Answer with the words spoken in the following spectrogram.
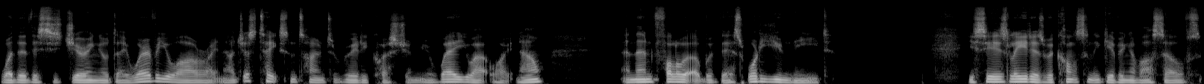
whether this is during your day, wherever you are right now, just take some time to really question you where you at right now, and then follow it up with this. What do you need? You see, as leaders, we're constantly giving of ourselves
